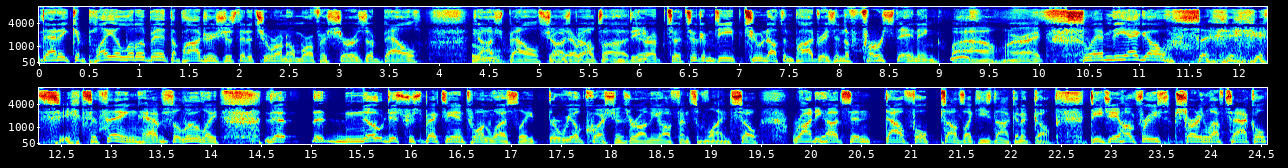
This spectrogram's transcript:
that he can play a little bit. The Padres just did a two run home run for Scherzer, Bell, Josh Ooh, Bell. So Josh Bell up, took, uh, him deep. Up, so took him deep. Two nothing Padres in the first inning. Wow. Oof. All right. Slam Diego. it's it's a thing. Absolutely. The, the, no disrespect to Antoine Wesley. The real questions are on the offensive line. So Rodney Hudson doubtful. Sounds like he's not going to go. DJ Humphries starting left tackle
